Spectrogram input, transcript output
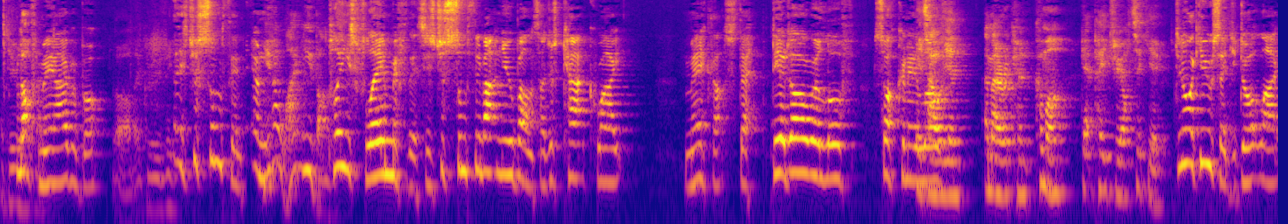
I do. Not like for them. me either, but Oh, they're groovy. it's just something. And You don't like New Balance? please flame me for this. It's just something about New Balance. I just can't quite make that step. Diadora love, Saucony love. Italian, American. Come on, get patriotic, you. Do you know, like you said, you don't like,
